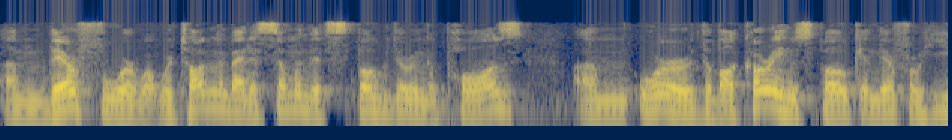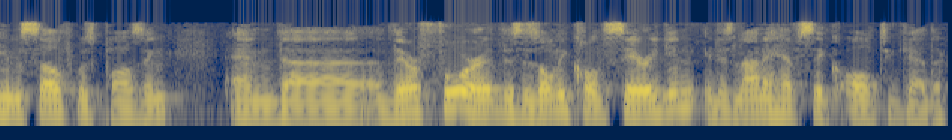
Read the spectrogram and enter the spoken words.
Um, therefore, what we're talking about is someone that spoke during a pause um, or the Balkari who spoke, and therefore he himself was pausing, and uh, therefore this is only called serigin. It is not a hefsek altogether.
